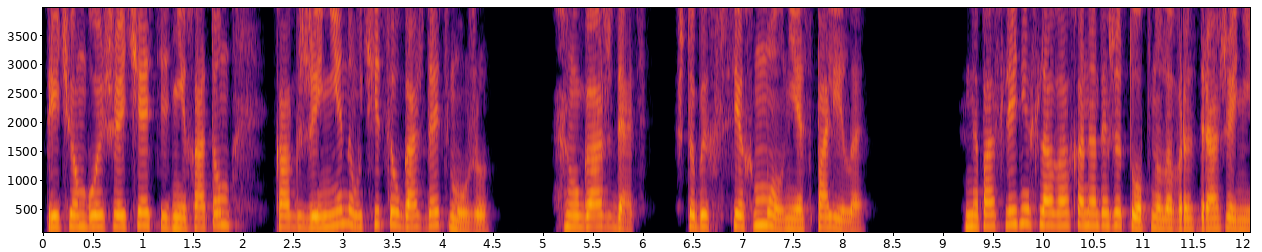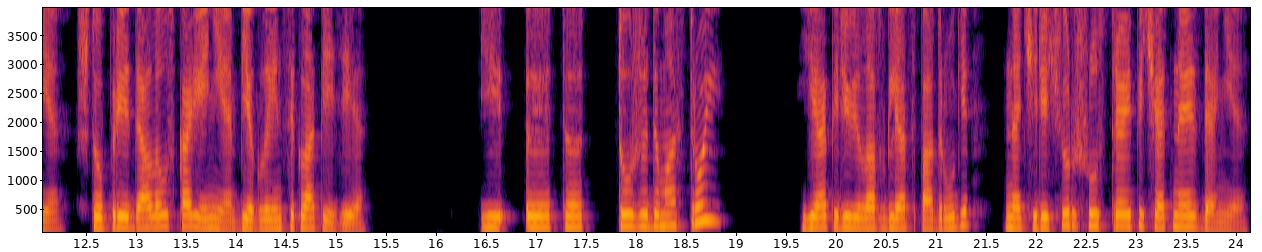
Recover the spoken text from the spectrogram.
Причем большая часть из них о том, как жене научиться угождать мужу. Угождать, чтобы их всех молния спалила. На последних словах она даже топнула в раздражение, что придало ускорение беглой энциклопедии. «И это тоже домострой?» Я перевела взгляд с подруги на чересчур шустрое печатное издание.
